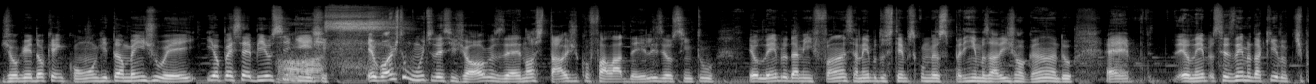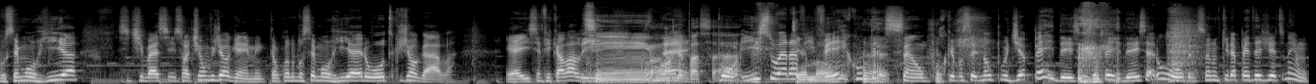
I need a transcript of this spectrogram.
joguei Donkey Kong, também enjoei e eu percebi o seguinte, Nossa. eu gosto muito desses jogos, é nostálgico falar deles, eu sinto, eu lembro da minha infância, lembro dos tempos com meus primos ali jogando, é, eu lembro, vocês lembram daquilo? Tipo, você morria se tivesse, só tinha um videogame, então quando você morria era o outro que jogava. E aí você ficava ali. Sim, É, morrer passar. Pô, isso era Que viver com tensão, porque você não podia perder. Se você perdesse, era o outro, você não queria perder de jeito nenhum.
